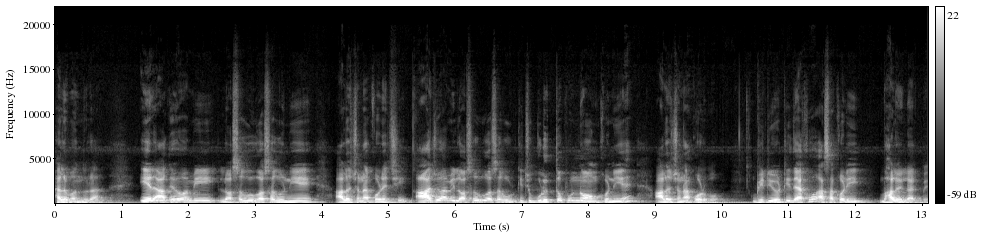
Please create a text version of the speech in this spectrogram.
হ্যালো বন্ধুরা, এর আগেও আমি লসাগু গসাগু নিয়ে আলোচনা করেছি, আজও আমি লসাগু গসাগুর কিছু গুরুত্বপূর্ণ অঙ্ক নিয়ে আলোচনা করব। ভিডিওটি দেখো, আশা করি ভালোই লাগবে।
